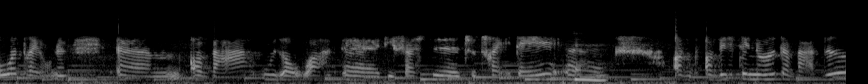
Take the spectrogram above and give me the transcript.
overdrevne øhm, og vare ud over øh, de første to-tre dage. Øhm, mm. og, og hvis det er noget, der var ved,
